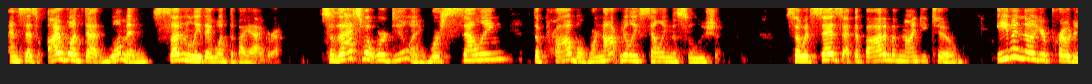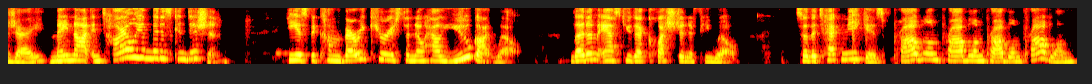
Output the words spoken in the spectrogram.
and says, I want that woman, suddenly they want the Viagra. So that's what we're doing. We're selling the problem, we're not really selling the solution. So it says at the bottom of 92 even though your protege may not entirely admit his condition, he has become very curious to know how you got well. Let him ask you that question if he will. So the technique is problem, problem, problem, problem.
